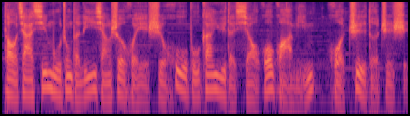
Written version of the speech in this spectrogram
道家心目中的理想社会是互不干预的小国寡民或至德之士，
